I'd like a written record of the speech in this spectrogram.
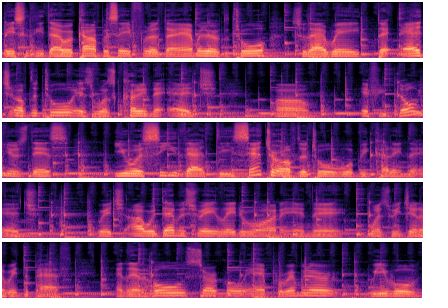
Basically that will compensate for the diameter of the tool. So that way the edge of the tool is what's cutting the edge. Um, if you don't use this, you will see that the center of the tool will be cutting the edge, which I will demonstrate later on in the once we generate the path. And then hole, circle, and perimeter, we will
